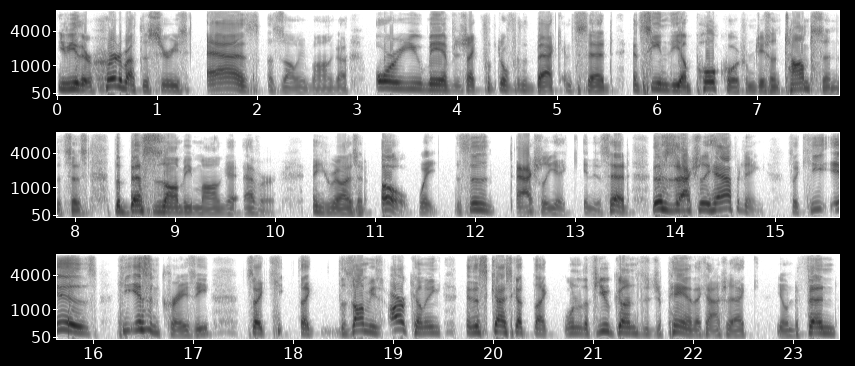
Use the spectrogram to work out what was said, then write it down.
you've either heard about this series as a zombie manga, or you may have just like flipped over the back and said and seen the um, pull quote from Jason Thompson that says the best zombie manga ever, and you realize that oh wait, this isn't actually in his head. This is actually happening. It's like he is he isn't crazy. It's like he, like the zombies are coming, and this guy's got like one of the few guns in Japan that can actually like you know defend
